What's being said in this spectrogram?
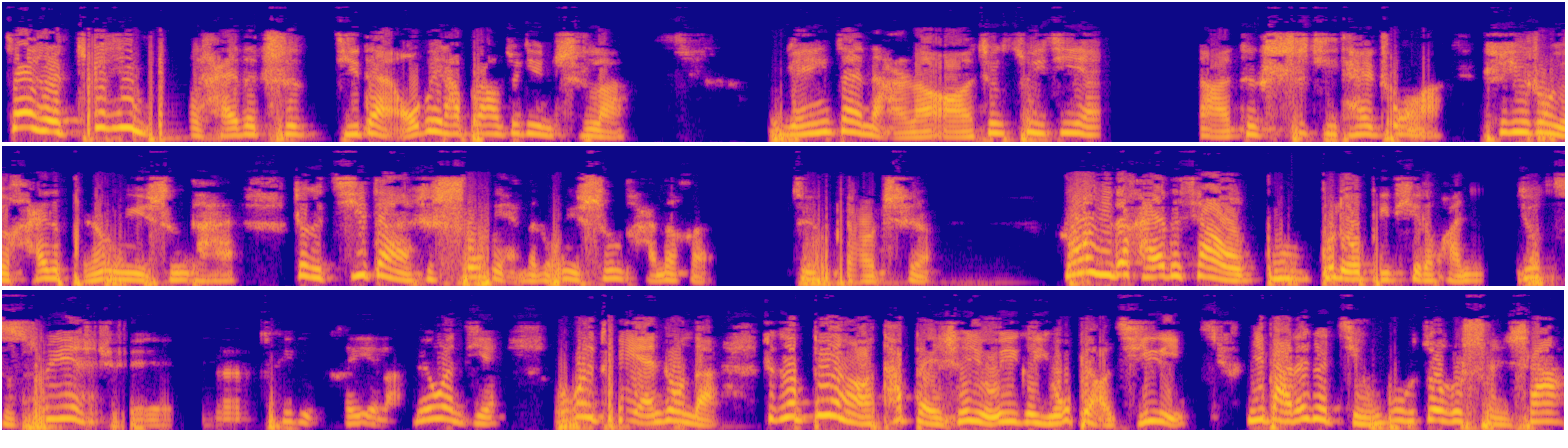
再一个，最近不给孩子吃鸡蛋，我为啥不让最近吃了？原因在哪儿呢？啊，这最近啊，这个湿气太重了，湿气重有孩子本身容易生痰，这个鸡蛋是收敛的，容易生痰的很，最不要吃。如果你的孩子下午不不流鼻涕的话，你就紫苏叶水推就可以了，没问题，不会推严重的。这个病啊，它本身有一个由表及里，你把这个颈部做个吮痧，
